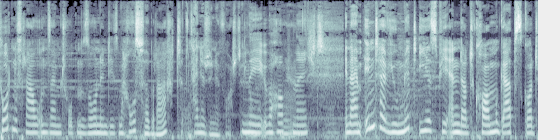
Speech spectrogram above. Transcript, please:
toten Frau und seinem toten Sohn in diesem Haus verbracht. Keine schöne Vorstellung. Nee, überhaupt ja. nicht. In einem Interview mit ESPN.com gab Scott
